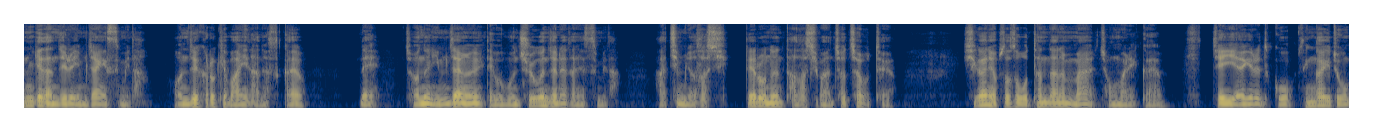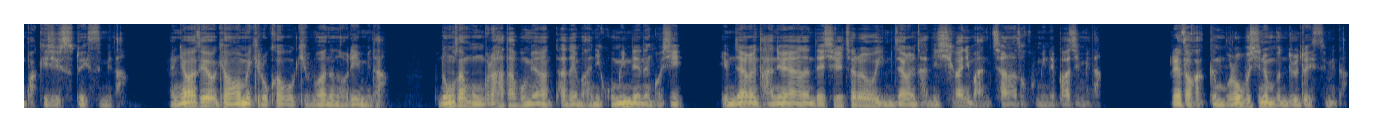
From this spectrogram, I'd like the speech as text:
천개 단지를 임장했습니다. 언제 그렇게 많이 다녔을까요? 네, 저는 임장을 대부분 출근 전에 다녔습니다. 아침 6시, 때로는 5시 반 첫 차부터요. 시간이 없어서 못한다는 말 정말일까요? 제 이야기를 듣고 생각이 조금 바뀌실 수도 있습니다. 안녕하세요. 경험을 기록하고 기부하는 어리입니다. 부동산 공부를 하다 보면 다들 많이 고민되는 것이 임장을 다녀야 하는데 실제로 임장을 다닐 시간이 많지 않아서 고민에 빠집니다. 그래서 가끔 물어보시는 분들도 있습니다.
